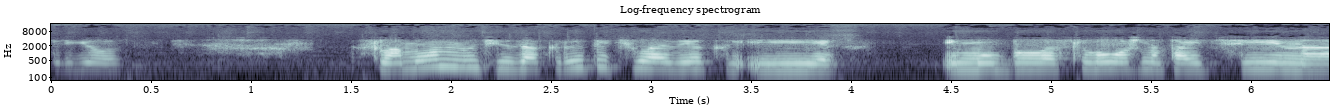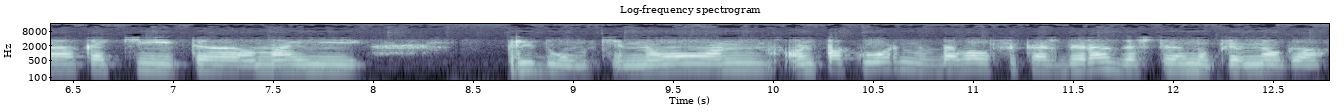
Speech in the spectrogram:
серьезный. Соломон очень закрытый человек, и ему было сложно пойти на какие-то мои придумки, но он, он покорно сдавался каждый раз, за что ему премного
